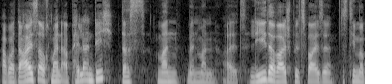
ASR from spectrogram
Aber da ist auch mein Appell an dich, dass man, wenn man als Leader beispielsweise das Thema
